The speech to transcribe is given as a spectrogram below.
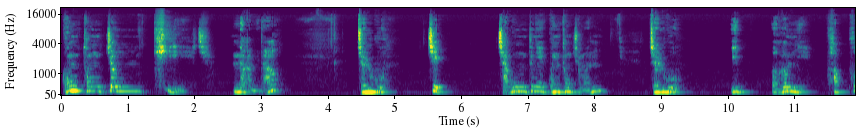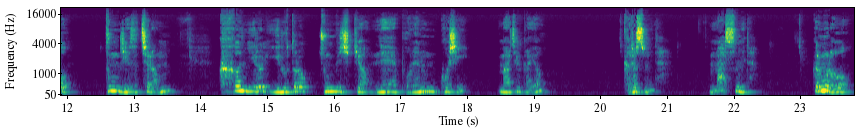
공통점 퀴즈 나갑니다. 절구, 집, 자궁 등의 공통점은 절구, 입, 어금니, 화포, 둥지에서처럼 큰 일을 이루도록 준비시켜 내보내는 곳이 맞을까요? 그렇습니다. 맞습니다. 그러므로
